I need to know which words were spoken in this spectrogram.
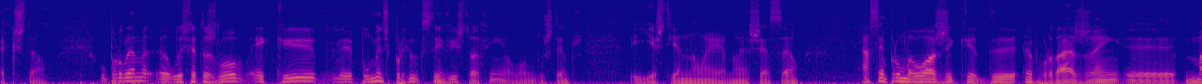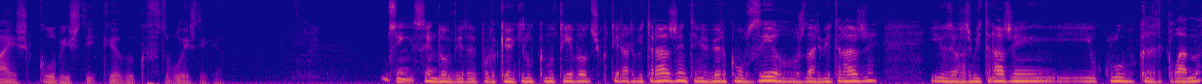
a questão. O problema, uh, Luís Fetas Lobo, é que, uh, pelo menos por aquilo que se tem visto enfim, ao longo dos tempos, e este ano não é, não é exceção, há sempre uma lógica de abordagem mais clubística do que futebolística. Sim, sem dúvida, porque aquilo que motiva o discutir a arbitragem tem a ver com os erros da arbitragem e os erros da arbitragem e o clube que reclama,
